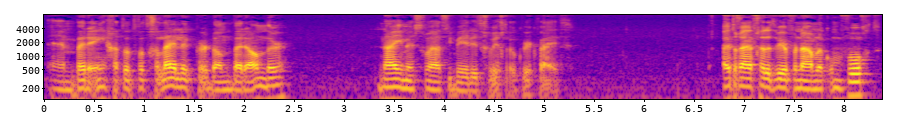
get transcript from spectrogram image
En bij de een gaat dat wat geleidelijker dan bij de ander. Na je menstruatie ben je dit gewicht ook weer kwijt. Uiteraard gaat het weer voornamelijk om vocht.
